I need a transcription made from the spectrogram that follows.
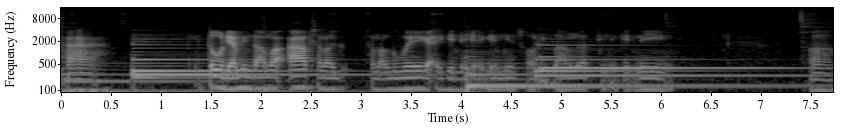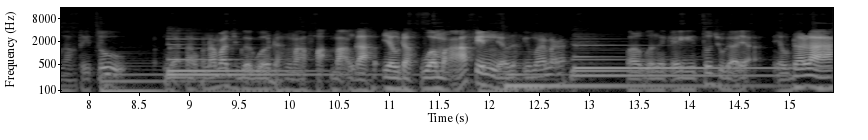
Nah itu dia minta maaf sama sama gue kayak gini kayak gini sorry banget gini gini. Uh, waktu itu nggak tahu kenapa juga gue udah maaf mak nggak ya udah gue maafin ya udah gimana walaupun kayak gitu juga ya ya udahlah.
